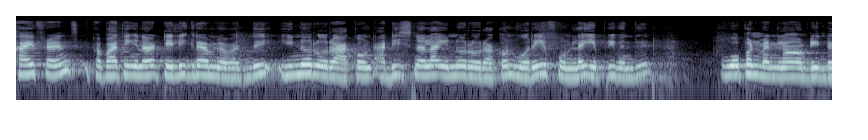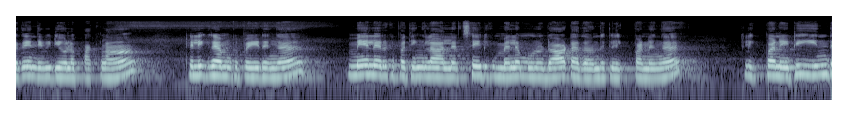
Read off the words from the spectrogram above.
ஹாய் ஃப்ரெண்ட்ஸ் இப்போ பார்த்தீங்கன்னா டெலிகிராமில் வந்து இன்னொரு ஒரு அக்கௌண்ட் அடிஷ்னலாக இன்னொரு ஒரு அக்கௌண்ட் ஒரே ஃபோனில் எப்படி வந்து ஓப்பன் பண்ணலாம் அப்படின்றத இந்த வீடியோவில் பார்க்கலாம். டெலிகிராமுக்கு போயிடுங்க. மேலே இருக்குது பார்த்தீங்களா லெஃப்ட் சைடுக்கு மேலே மூணு டாட் அதை வந்து கிளிக் பண்ணுங்கள் கிளிக் பண்ணிவிட்டு இந்த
